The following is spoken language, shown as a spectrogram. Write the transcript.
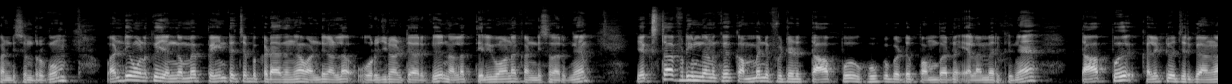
கண்டிஷன் இருக்கும். வண்டி உங்களுக்கு எங்கேயுமே பெயிண்ட் டச்சப் கிடையாதுங்க. வண்டி நல்லா ஒரிஜினாலிட்டியாக இருக்குது நல்ல தெளிவான கண்டிஷனாக இருக்குங்க. எக்ஸ்ட்ரா ஃபிட்டிங் எனக்கு company fitted top hook bed பம்பர்னு எல்லாமே இருக்குங்க. டாப்பு கழட்டி வச்சுருக்காங்க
